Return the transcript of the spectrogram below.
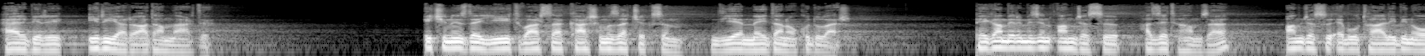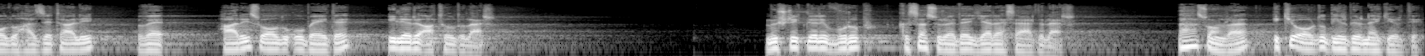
Her biri iri yarı adamlardı. İçinizde yiğit varsa karşımıza çıksın diye meydan okudular. Peygamberimizin amcası Hazreti Hamza, amcası Ebu Talib'in oğlu Hazreti Ali ve Haris oğlu Ubeyde ileri atıldılar. Müşrikleri vurup kısa sürede yere serdiler. Daha sonra iki ordu birbirine girdi.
